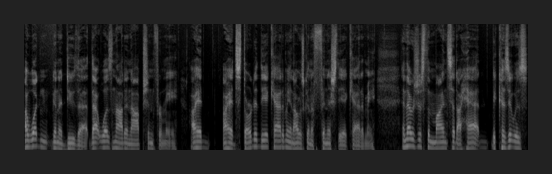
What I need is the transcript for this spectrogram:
I wasn't going to do that. That was not an option for me. I had I had started the academy and I was going to finish the academy. And that was just the mindset I had because it was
